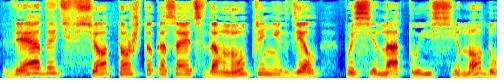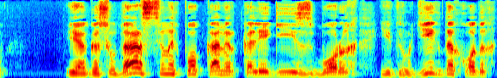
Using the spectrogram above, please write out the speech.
ведать все то, что касается до внутренних дел по Сенату и Синоду, и о государственных по камер коллегии сборах и других доходах,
